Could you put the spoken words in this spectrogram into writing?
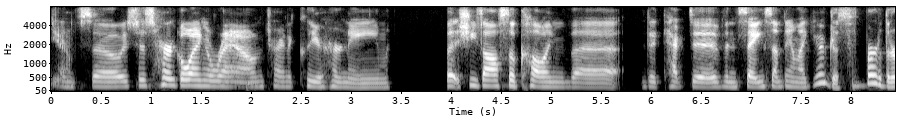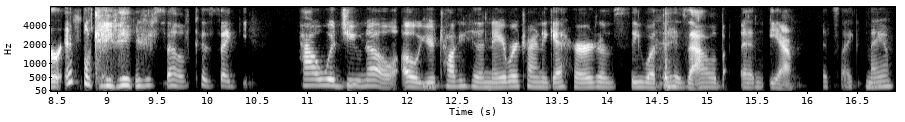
Yeah. and so it's just her going around trying to clear her name but she's also calling the detective and saying something like you're just further implicating yourself. Because like how would you know? Oh you're talking to the neighbor trying to get her to see what the, his alibi and yeah it's like ma'am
